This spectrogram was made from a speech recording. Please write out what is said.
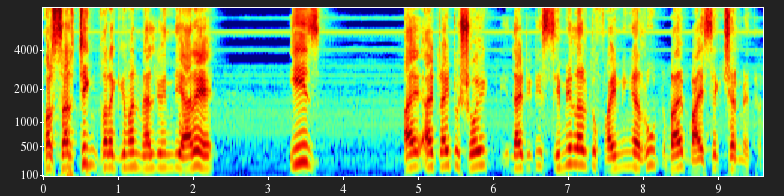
for searching for a given value in the array is, I, I try to show it that it is similar to finding a root by bisection method.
